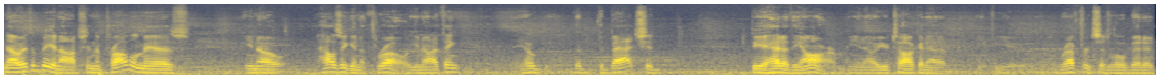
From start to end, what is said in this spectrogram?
No, it'll be an option. The problem is, you know, how's he going to throw? You know, I think he'll, the, the bat should be ahead of the arm. You know, you're talking a, reference it a little bit, a,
